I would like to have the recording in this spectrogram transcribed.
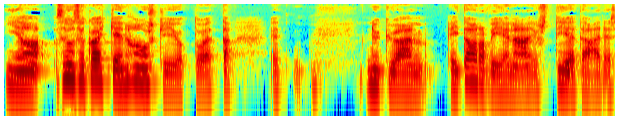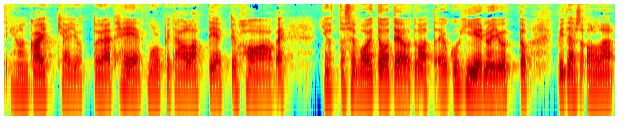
Ja se on se kaikkein hauskin juttu, että, että nykyään ei tarvi enää just tietää edes ihan kaikkia juttuja, että hei, että mulla pitää olla tietty haave, jotta se voi toteutua, tai joku hieno juttu pitäisi olla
